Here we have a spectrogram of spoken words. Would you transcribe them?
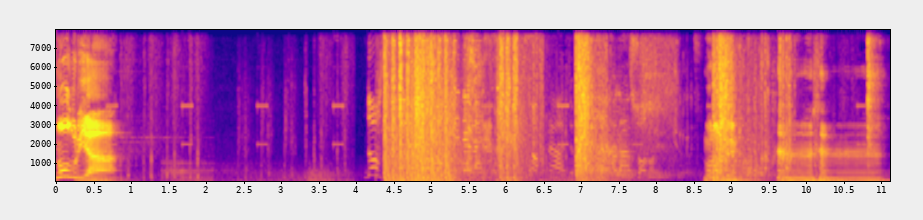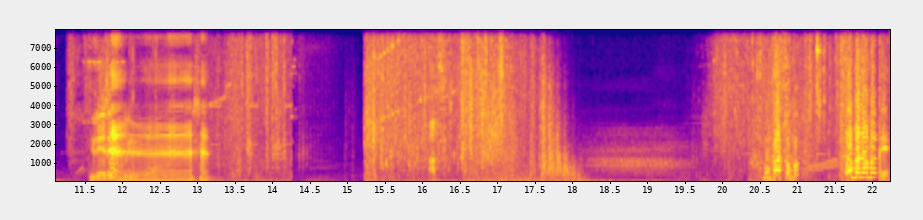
Ne olur ya. Vur onu gülüm. Yürüyerek vuruyor ya. At. Bomba bomba. Lamba lamba biri.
